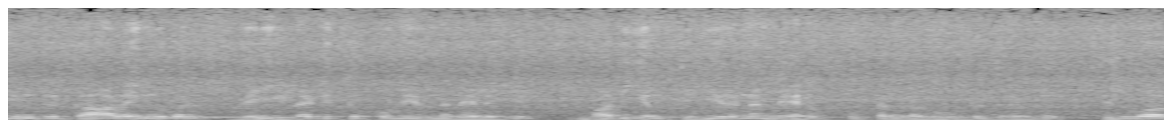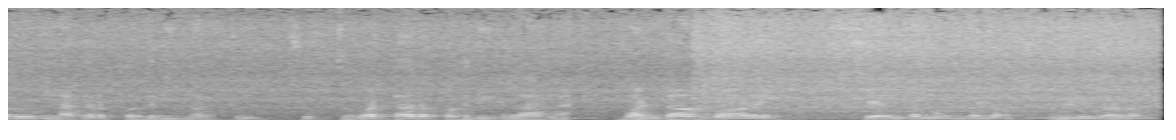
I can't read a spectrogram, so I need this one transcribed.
இன்று காலை முதல் வெயில் அடித்துக் கொண்டிருந்த நிலையில் மதியம் திடீரென மேகக்கூட்டங்கள் ஒன்று திரண்டு திருவாரூர் நகரப்பகுதி மற்றும் சுற்றுவட்டார பகுதிகளான வண்டாம்பாளை சேந்தமங்கலம் புலிவளம்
